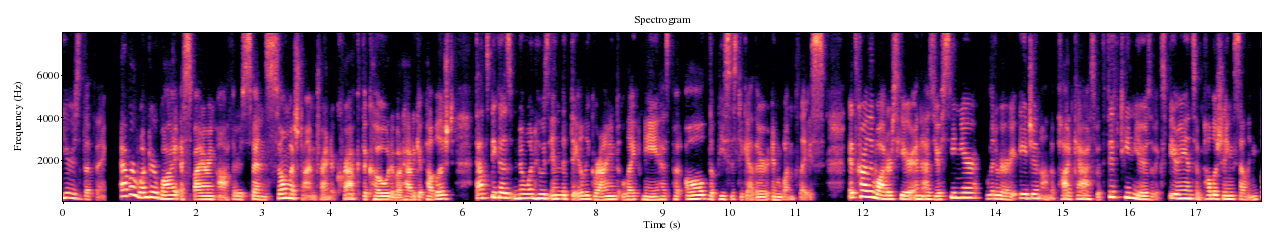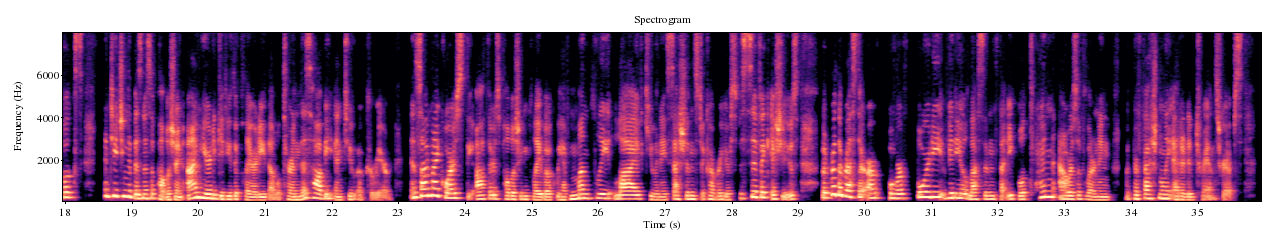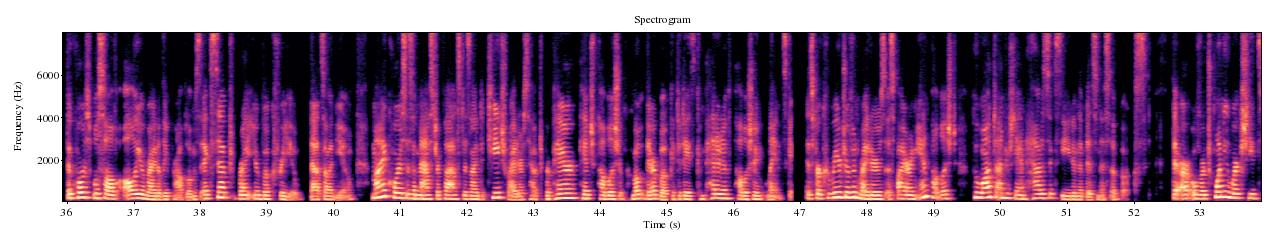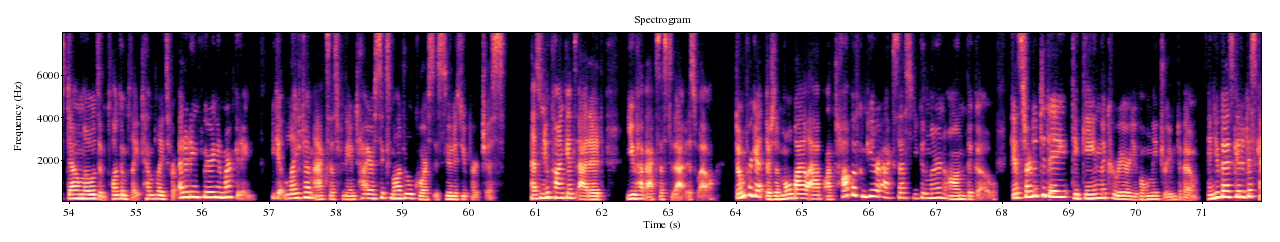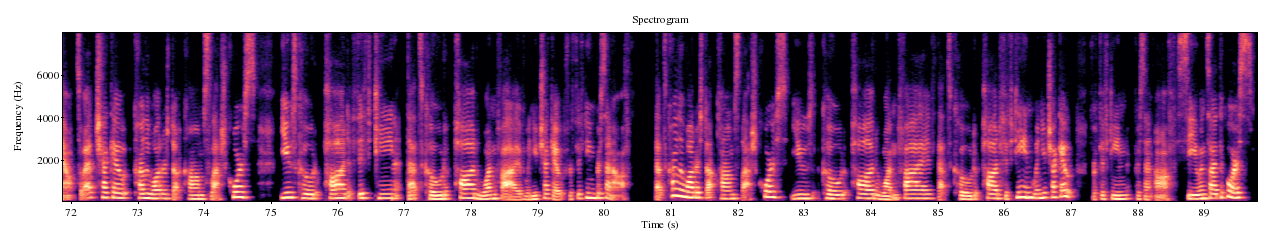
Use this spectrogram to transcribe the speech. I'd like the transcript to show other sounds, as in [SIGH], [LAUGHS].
Here's the thing Ever wonder why aspiring authors spend so much time trying to crack the code about how to get published? That's because no one who's in the daily grind like me has put all the pieces together in one place. It's Carly Watters here, and as your senior literary agent on the podcast with 15 years of experience in publishing, selling books, and teaching the business of publishing, I'm here to give you the clarity that will turn this hobby into a career. Inside my course, The Author's Publishing Playbook, we have monthly live Q&A sessions to cover your specific issues, but for the rest there are over 40 video lessons that equal 10 hours of learning with professionally edited transcripts. The course will solve all your writerly problems except write your book for you. That's on you. My course is a masterclass designed to teach writers how to prepare, pitch, publish, and promote their book in today's competitive publishing landscape. It's for career driven writers, aspiring and published, who want to understand how to succeed in the business of books. There are over 20 worksheets, downloads, and plug and play templates for editing, querying, and marketing. You get lifetime access for the entire six module course as soon as you purchase. As new content gets added, you have access to that as well. Don't forget, there's a mobile app on top of computer access you can learn on the go. Get started today to gain the career you've only dreamed about. And you guys get a discount. So at checkout, carlywatters.com slash course, use code POD15, that's code POD15 when you check out for 15% off. That's carlywatters.com slash course. Use code POD15. That's code POD15 when you check out for 15% off. See you inside the course.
